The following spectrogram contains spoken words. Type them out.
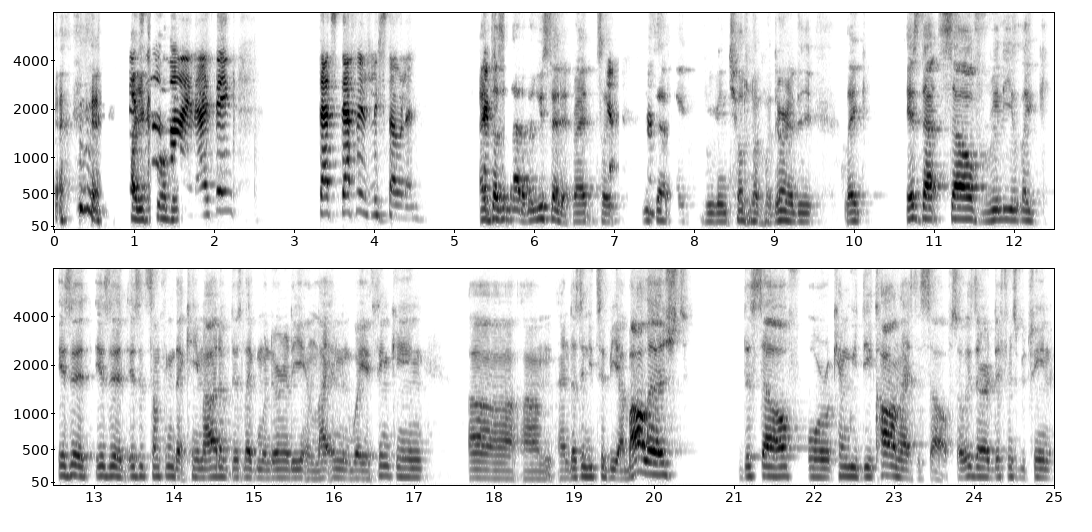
How you call mine. I think that's definitely stolen. It doesn't matter, but you said it, right? So yeah. you said like we've been children of modernity. Like, is that self really like is it is it is it something that came out of this like modernity, enlightenment way of thinking? Uh, um, and does it need to be abolished, the self, or can we decolonize the self? So is there a difference between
